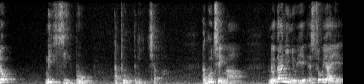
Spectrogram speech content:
လုတ်မိစေဖို့အထူးသတိချက်ပါ အခုချိန်မှာမြို့သားညီညွတ်ရေးအစိုးရရဲ့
